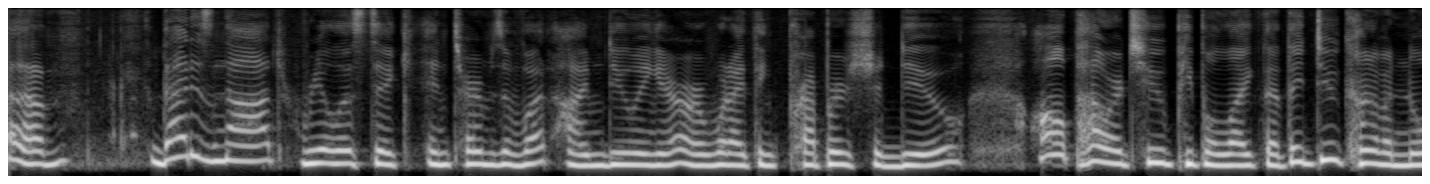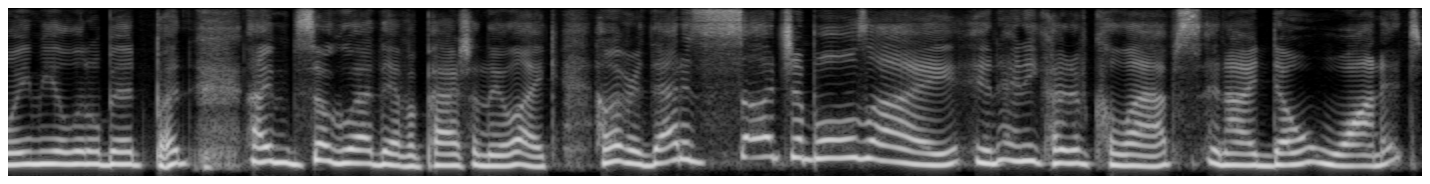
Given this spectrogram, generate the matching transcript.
Um, that is not realistic in terms of what I'm doing or what I think preppers should do. All power to people like that. They do kind of annoy me a little bit, but I'm so glad they have a passion they like. However, that is such a bullseye in any kind of collapse, and I don't want it.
